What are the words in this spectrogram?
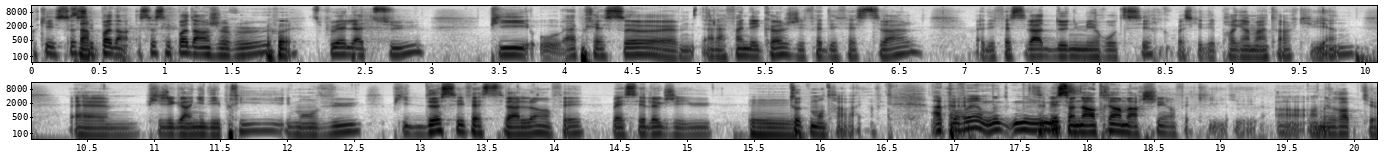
OK, ça, Ça- c'est pas, dan- ça, c'est pas dangereux. Ouais. Tu peux aller là-dessus. Puis après ça, euh, à la fin de l'école, j'ai fait des festivals, euh, des festivals de numéros de cirque, parce qu'il y a des programmateurs qui viennent. Euh, puis j'ai gagné des prix, ils m'ont vu. Puis de ces festivals-là, en fait, ben, c'est là que j'ai eu Hmm. tout mon travail. En fait. Ah, pour Euh, vrai, C'est une entrée en marché, en fait, qui, qui- en, en Europe qui a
